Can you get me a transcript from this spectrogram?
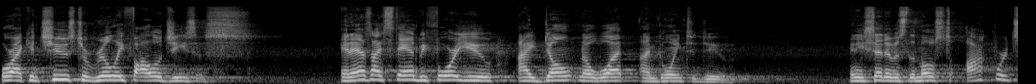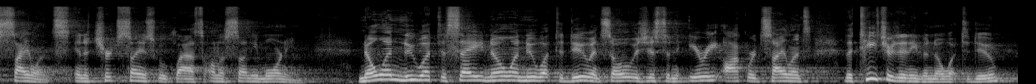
or I can choose to really follow Jesus. And as I stand before you, I don't know what I'm going to do. And he said it was the most awkward silence in a church Sunday school class on a Sunday morning. No one knew what to say, no one knew what to do, and so it was just an eerie, awkward silence. The teacher didn't even know what to do.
